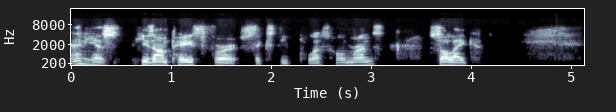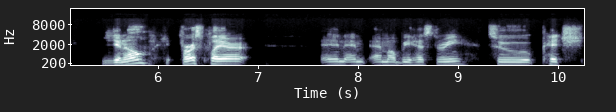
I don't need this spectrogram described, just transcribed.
and he has he's on pace for 60 plus home runs. So like, you know, first player in MLB history to pitch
